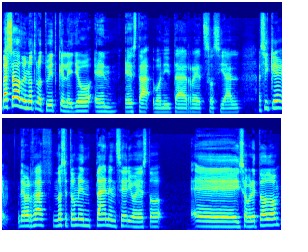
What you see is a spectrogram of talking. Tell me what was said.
basado en otro tweet que leyó en esta bonita red social. Así que de verdad no se tomen tan en serio esto eh, y sobre todo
